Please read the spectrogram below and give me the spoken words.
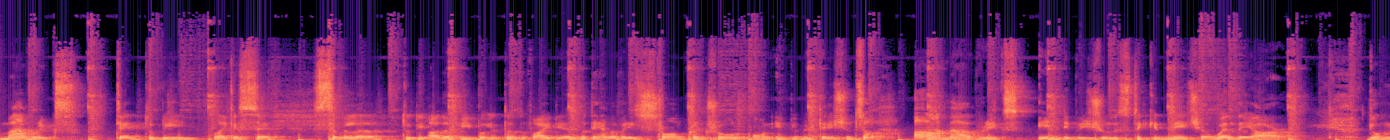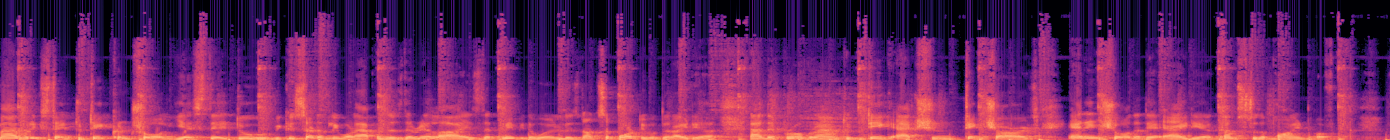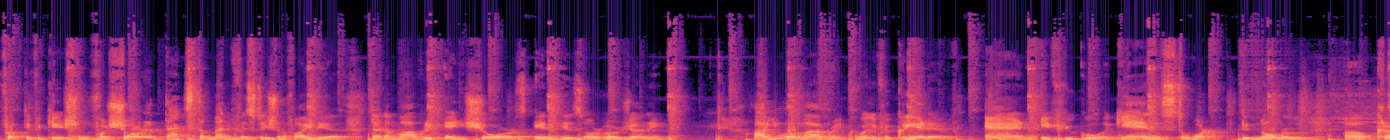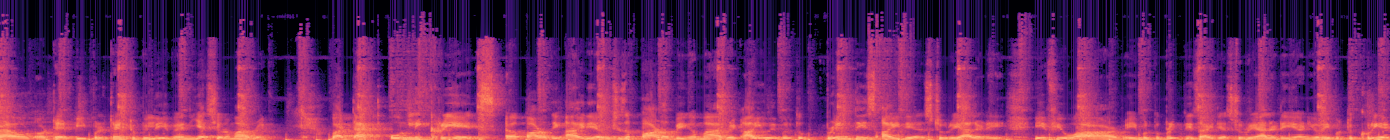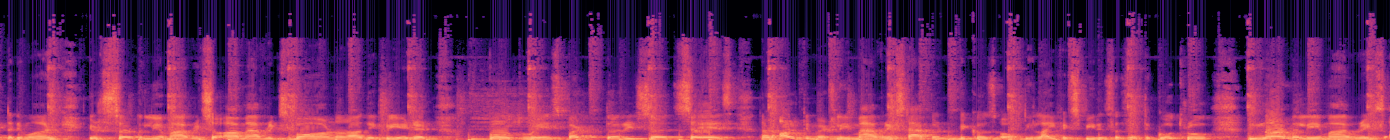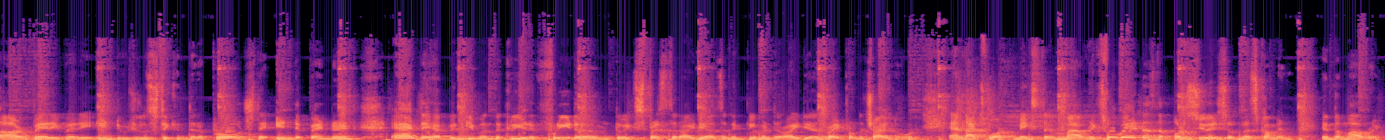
Mavericks tend to be, like I said, similar to the other people in terms of ideas, but they have a very strong control on implementation. So, are mavericks individualistic in nature? Well, they are. Do mavericks tend to take control? Yes, they do, because suddenly what happens is they realize that maybe the world is not supportive of their idea and they're programmed to take action, take charge, and ensure that their idea comes to the point of fructification for sure and that's the manifestation of idea that a maverick ensures in his or her journey are you a maverick well if you're creative and if you go against what the normal uh, crowd or people tend to believe in yes you're a maverick but that only creates a part of the idea, which is a part of being a maverick. Are you able to bring these ideas to reality? If you are able to bring these ideas to reality and you're able to create the demand, you're certainly a maverick. So, are mavericks born or are they created? Both ways. But the research says that ultimately mavericks happen because of the life experiences that they go through. Normally, mavericks are very, very individualistic in their approach, they're independent, and they have been given the creative freedom to express their ideas and implement their ideas right from the childhood. And that's what makes them mavericks. So, where does the persuasiveness come in in the maverick?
